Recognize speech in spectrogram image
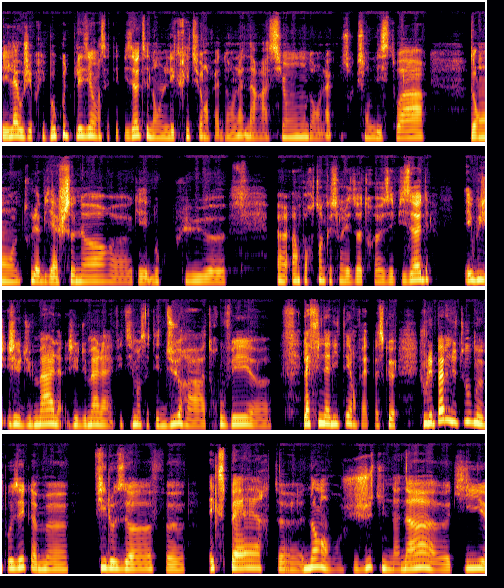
Et là où j'ai pris beaucoup de plaisir dans cet épisode, c'est dans l'écriture, en fait, dans la narration, dans la construction de l'histoire, dans tout l'habillage sonore, euh, qui est beaucoup plus euh, euh, important que sur les autres épisodes. Et oui, j'ai eu du mal, j'ai eu du mal, effectivement, c'était dur à trouver la finalité, en fait, parce que je voulais pas du tout me poser comme philosophe, experte. non, je suis juste une nana qui,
